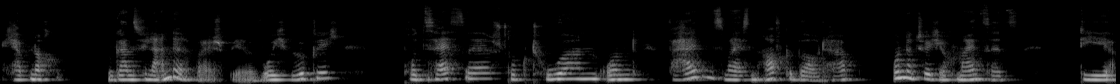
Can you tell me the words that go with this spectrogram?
Ich habe noch ganz viele andere Beispiele, wo ich wirklich Prozesse, Strukturen und Verhaltensweisen aufgebaut habe und natürlich auch Mindsets, die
